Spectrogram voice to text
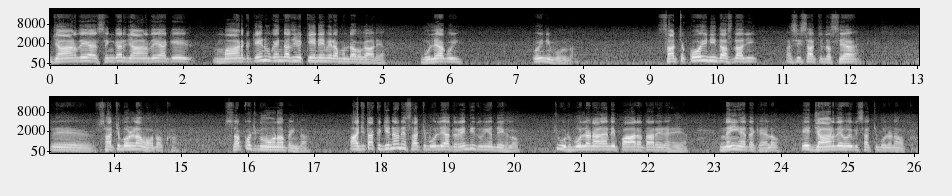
ਜਾਣਦੇ ਆ, ਸਿੰਗਰ ਜਾਣਦੇ ਆ ਕਿ ਮਾਨਕ ਕਿਹਨੂੰ ਕਹਿੰਦਾ ਸੀ ਵੀ ਕਿਹਨੇ ਮੇਰਾ ਮੁੰਡਾ ਵਿਗਾੜਿਆ। ਬੋਲਿਆ ਕੋਈ ਕੋਈ ਨਹੀਂ ਬੋਲਦਾ। ਸੱਚ ਕੋਈ ਨਹੀਂ ਦੱਸਦਾ ਜੀ, ਅਸੀਂ ਸੱਚ ਦੱਸਿਆ। ਤੇ ਸੱਚ ਬੋਲਣਾ ਬਹੁਤ ਔਖਾ। ਸਭ ਕੁਝ ਗਵਾਉਣਾ ਪੈਂਦਾ। ਅੱਜ ਤੱਕ ਜਿਨ੍ਹਾਂ ਨੇ ਸੱਚ ਬੋਲਿਆ ਤੇ ਰਹਿੰਦੀ ਦੁਨੀਆ ਦੇਖ ਲਓ। ਝੂਠ ਬੋਲਣ ਵਾਲਿਆਂ ਦੇ ਪਾਰ ਉਤਾਰੇ ਰਹੇ ਆ। ਨਹੀਂ ਹੈ ਤਾਂ ਕਹਿ ਲਓ, ਇਹ ਜਾਣਦੇ ਹੋਏ ਵੀ ਸੱਚ ਬੋਲਣਾ ਔਖਾ।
